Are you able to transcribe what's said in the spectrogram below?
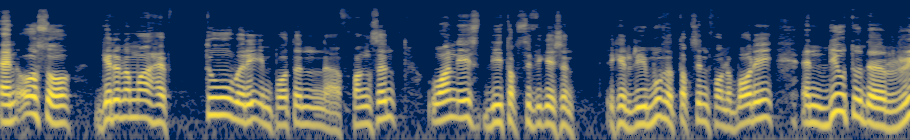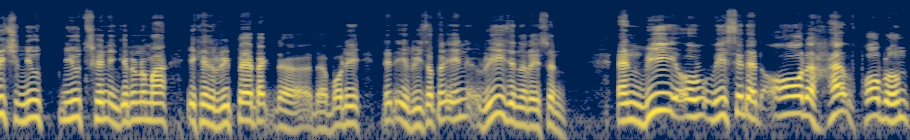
And also Ganoderma have two very important uh, functions. One is detoxification. It can remove the toxin from the body and due to the rich nu nutrient in Ganoderma, it can repair back the, the body that is resulted in regeneration. And we, oh, we say that all the health problem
